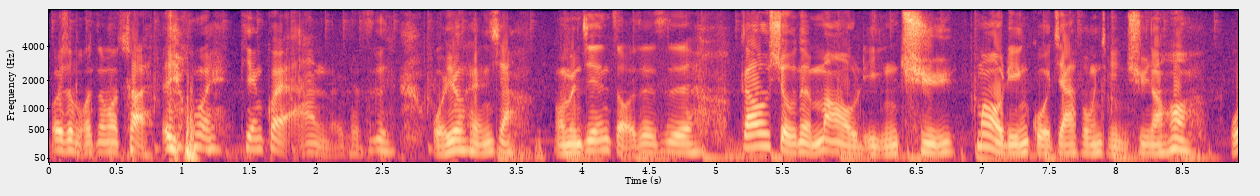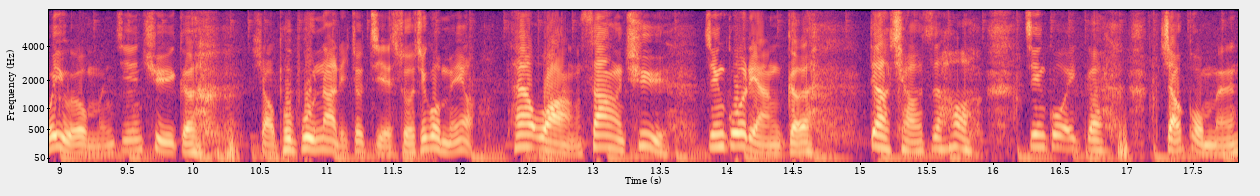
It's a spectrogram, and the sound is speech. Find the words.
为什么这么帅？因为天快暗了，可是我又很想。我们今天走的是高雄的茂林区，茂林国家风景区。然后我以为我们今天去一个小瀑布那里就结束，结果没有，它要往上去，经过两个吊桥之后，经过一个小拱门，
